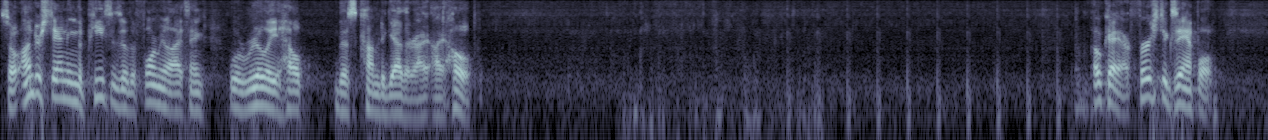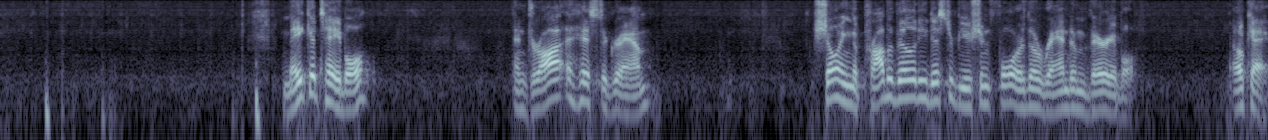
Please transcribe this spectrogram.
So understanding the pieces of the formula, I think, will really help this come together, I, I hope. Okay, our first example. Make a table and draw a histogram showing the probability distribution for the random variable. Okay,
